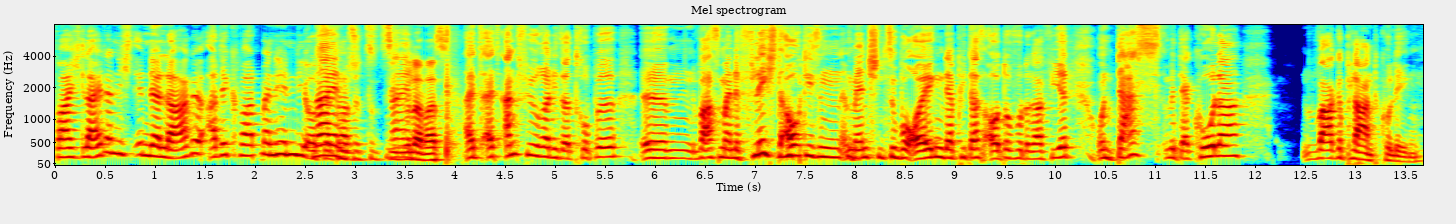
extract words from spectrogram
war ich leider nicht in der Lage, adäquat mein Handy aus Nein, der Tasche zu ziehen, nein. oder was? Als, als Anführer dieser Truppe ähm, war es meine Pflicht, auch diesen Menschen zu beäugen, der Peters Auto fotografiert. Und das mit der Cola war geplant, Kollegen.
